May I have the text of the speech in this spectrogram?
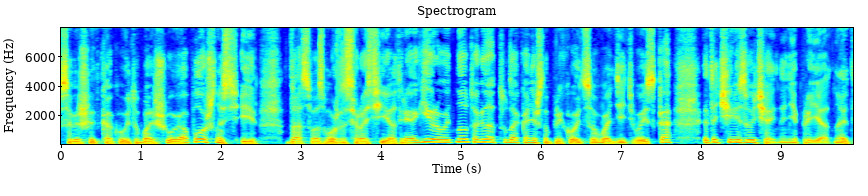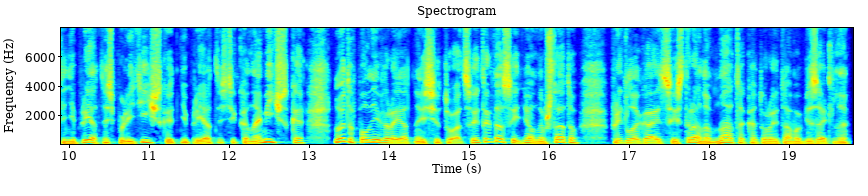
совершит какую-то большую оплошность и даст возможность России отреагировать, ну, тогда туда, конечно, приходится вводить войска. Это чрезвычайно неприятно. Это неприятность политическая, это неприятность экономическая, но это вполне вероятная ситуация. И тогда Соединенным Штатам предлагается и странам НАТО, которые там обязательно,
